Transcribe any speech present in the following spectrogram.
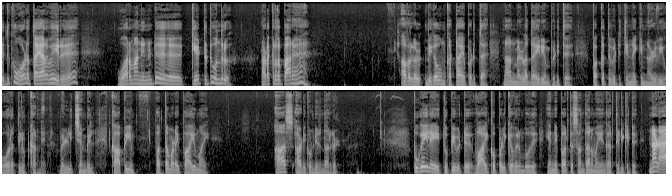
எதுக்கும் ஓட தயாராகவே இரு. ஓரமாக நின்றுட்டு கேட்டுட்டு வந்துரு. நடக்கிறத பாரு. அவர்கள் மிகவும் கட்டாயப்படுத்த நான் மெல்ல தைரியம் பிடித்து பக்கத்து வீட்டு திண்ணைக்கு நழுவி ஓரத்தில் உட்கார்ந்தேன். வெள்ளிச்செம்பில் காப்பியும் பத்தமடை பாயுமாய் ஆஸ் ஆடிக்கொண்டிருந்தார்கள். புகையிலையை தூப்பிவிட்டு வாய் கொப்பளிக்க வரும்போது என்னை பார்த்து சந்தானம் ஐயங்கார் திடுக்கிட்டு நடா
